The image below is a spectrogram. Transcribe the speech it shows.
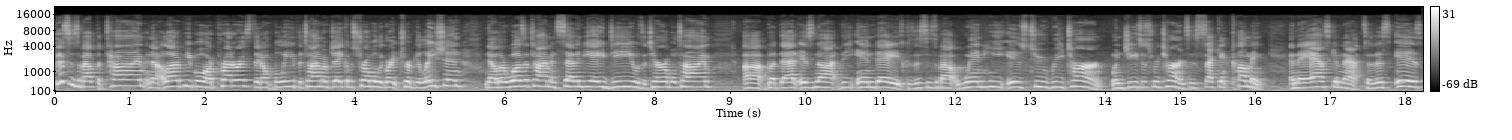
This is about the time. Now, a lot of people are preterists. They don't believe the time of Jacob's trouble, the Great Tribulation. Now, there was a time in 70 AD. It was a terrible time. Uh, but that is not the end days because this is about when he is to return, when Jesus returns, his second coming. And they ask him that. So this is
